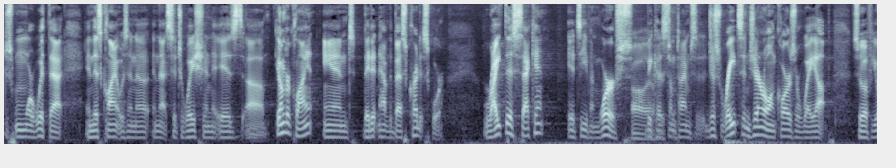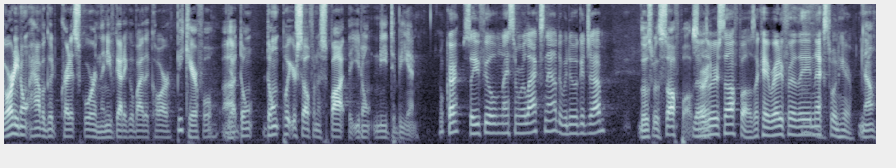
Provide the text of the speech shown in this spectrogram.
Just one more with that. And this client was in a, in that situation is uh, younger client and they didn't have the best credit score. Right this second, it's even worse because sometimes just rates in general on cars are way up. So if you already don't have a good credit score and then you've got to go buy the car, be careful. Uh, Don't don't put yourself in a spot that you don't need to be in. Okay, so you feel nice and relaxed now? Did we do a good job? Those were the softballs. Those right? were your softballs. Okay, ready for the next one here. no.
